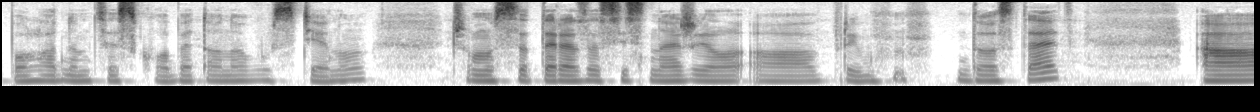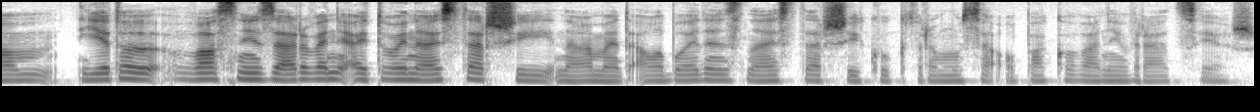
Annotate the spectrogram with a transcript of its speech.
pohľadom cez klobetónovú stenu, čomu sa teraz asi snažil pri... dostať. A je to vlastne zároveň aj tvoj najstarší námet, alebo jeden z najstarších, ku ktorému sa opakovane vraciaš.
